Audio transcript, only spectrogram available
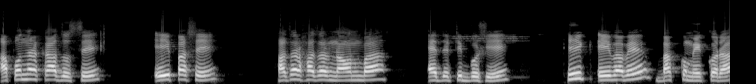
আপনার কাজ হচ্ছে এই পাশে হাজার হাজার নাউন বা অ্যাডজেক্টিভ বসিয়ে ঠিক এইভাবে বাক্য মেক করা।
